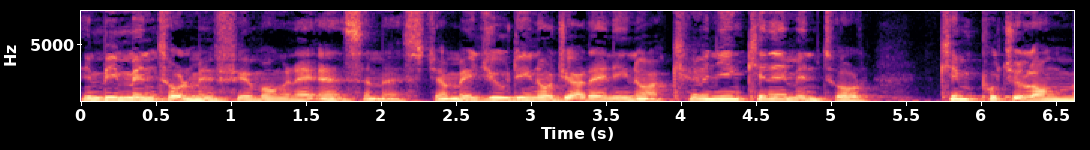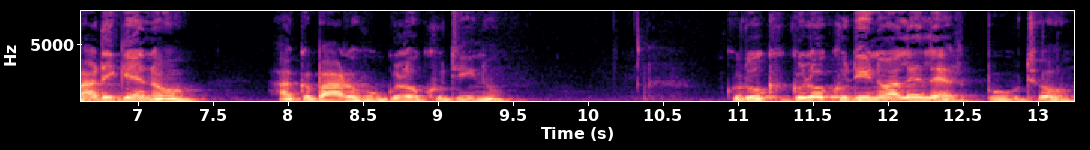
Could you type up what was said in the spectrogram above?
Imbi mentor min firmongene ensemes, jame judino jarenino a kine mentor, kim pujulong marigeno a hugulo kudino. Guruk gulo kudino aleler buto.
